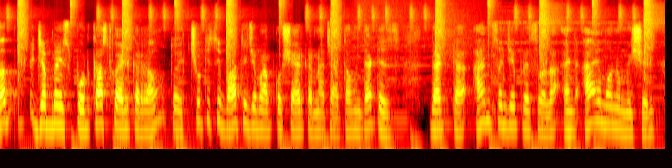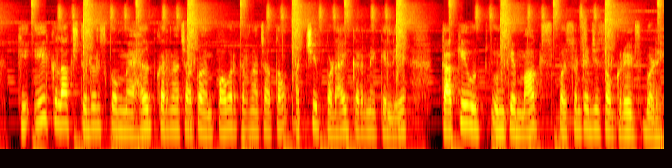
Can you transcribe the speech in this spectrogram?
अब जब मैं इस पॉडकास्ट को एंड कर रहा हूँ तो एक छोटी सी बात है जो मैं आपको शेयर करना चाहता हूँ that is that I am Sanjay Presswala and I am on a mission कि एक लाख स्टूडेंट्स को मैं हेल्प करना चाहता हूँ एम्पावर करना चाहता हूँ, अच्छी पढ़ाई करने के लिए, ताकि उनके मार्क्स परसेंटेजेस और ग्रेड्स बढ़े।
